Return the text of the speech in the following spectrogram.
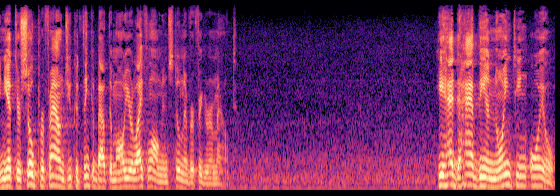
And yet they're so profound you could think about them all your life long and still never figure them out. He had to have the anointing oil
